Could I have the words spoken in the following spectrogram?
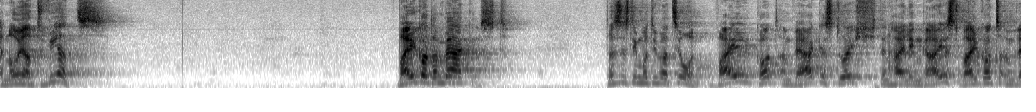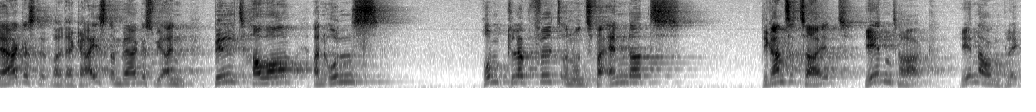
erneuert wird, weil Gott am Werk ist. Das ist die Motivation. Weil Gott am Werk ist durch den Heiligen Geist, weil Gott am Werk ist, weil der Geist am Werk ist, wie ein Bildhauer an uns rumklöpfelt und uns verändert, die ganze Zeit, jeden Tag, jeden Augenblick.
